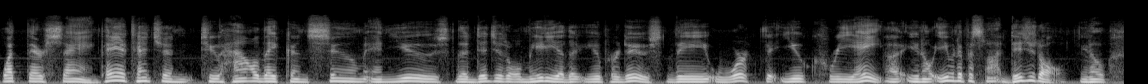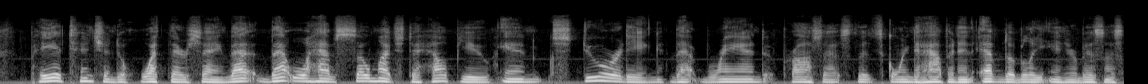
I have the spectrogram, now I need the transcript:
what they're saying. Pay attention to how they consume and use the digital media that you produce, the work that you create. Uh, you know, even if it's not digital, you know, pay attention to what they're saying. That that will have so much to help you in stewarding that brand process that's going to happen inevitably in your business.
